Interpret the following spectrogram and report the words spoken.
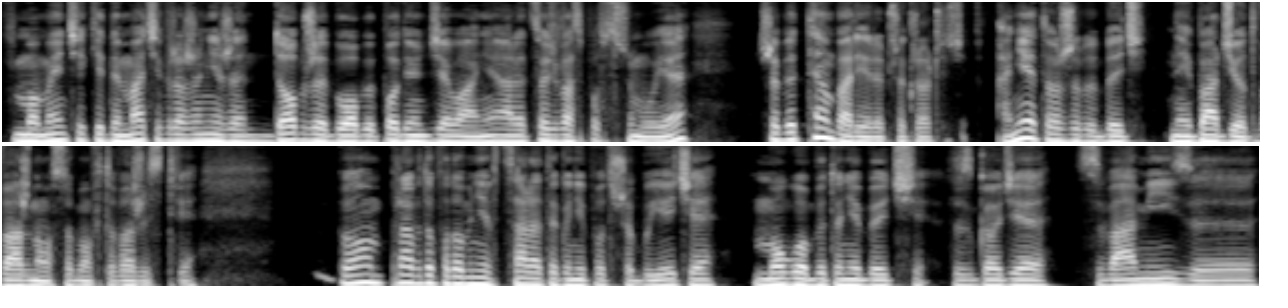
w momencie, kiedy macie wrażenie, że dobrze byłoby podjąć działanie, ale coś was powstrzymuje, żeby tę barierę przekroczyć, a nie to, żeby być najbardziej odważną osobą w towarzystwie. Bo prawdopodobnie wcale tego nie potrzebujecie. Mogłoby to nie być w zgodzie z wami, z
